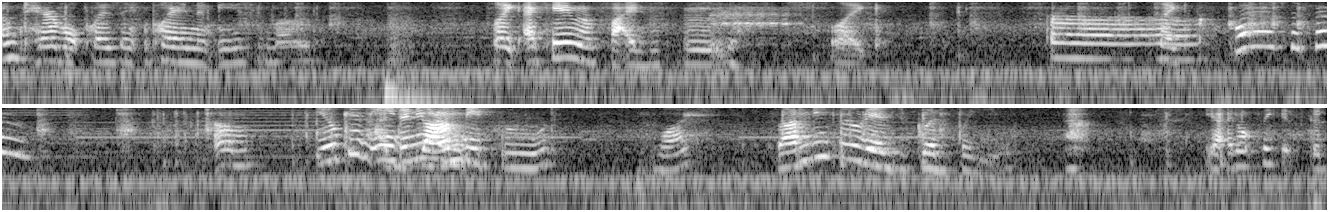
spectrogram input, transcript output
I'm terrible playing playing in easy mode. Like I can't even find food. It's like Uh, it's like where's the food? um, you can I eat didn't even- zombie food. What? Zombie food is good for you. Yeah, I don't think it's good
